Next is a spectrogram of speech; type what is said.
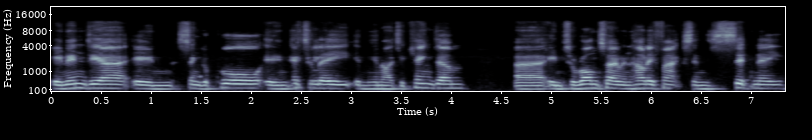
in India, in Singapore, in Italy, in the United Kingdom, uh, in Toronto, in Halifax, in Sydney,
